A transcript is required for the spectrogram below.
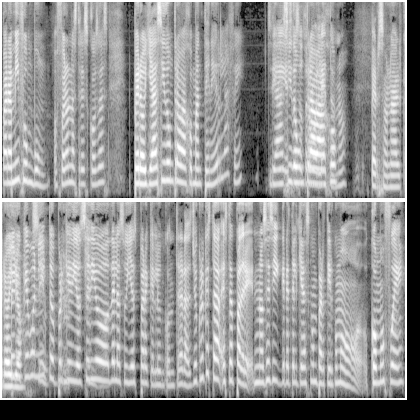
para mí fue un boom. O fueron las tres cosas, pero ya ha sido un trabajo mantener la fe. ya ha sido un trabajo ¿no? Personal, creo yo. Pero qué bonito, porque Dios se dio de las suyas para que lo encontraras. Yo creo que está, está padre. No sé si Gretel quieras compartir como cómo fue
